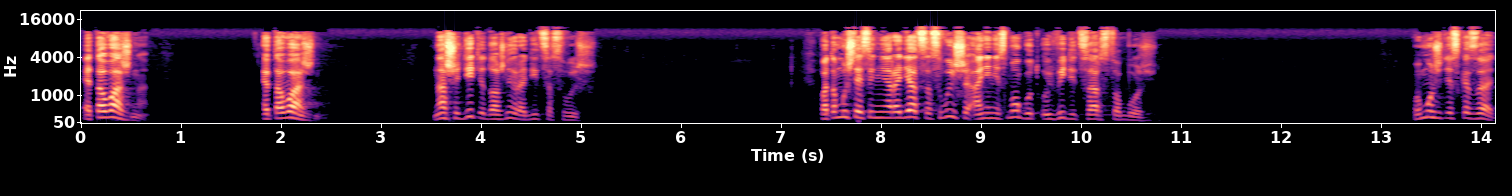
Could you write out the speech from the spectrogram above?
Это важно. Это важно. Наши дети должны родиться свыше. Потому что если не родятся свыше, они не смогут увидеть Царство Божье. Вы можете сказать,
